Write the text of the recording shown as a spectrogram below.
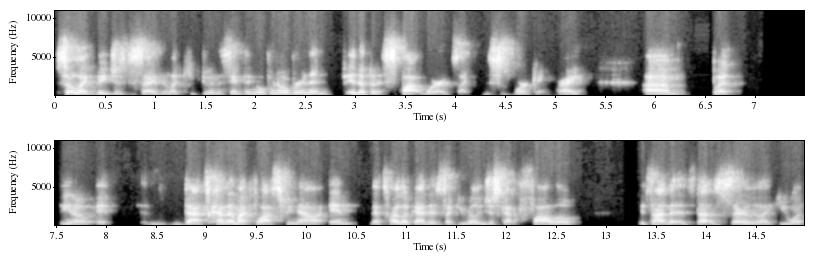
So like they just decided to like keep doing the same thing over and over and then end up in a spot where it's like this is working, right? Um, but you know, it, that's kind of my philosophy now. And that's how I look at it is like you really just got to follow it's not it's not necessarily like you want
